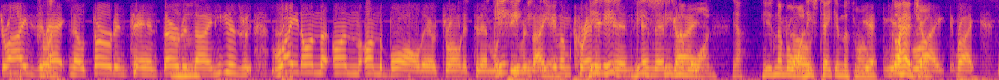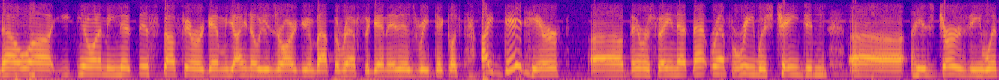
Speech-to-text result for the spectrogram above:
drives in that, you know, third and ten, third Mm-hmm. and nine. He was right on the on on the ball there, throwing it to them He- he- receivers. I yeah. give him credit. He's, he's, and, he's, and them he's guys, number one. yeah. He's number So- one. He's taking the throne. Yeah, Go ahead, Joe. Right, right. Now, uh, you know what I mean. This, this stuff here again. I know you're arguing about the refs again. It is ridiculous. I did hear uh, they were saying that that referee was changing uh, his jersey with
